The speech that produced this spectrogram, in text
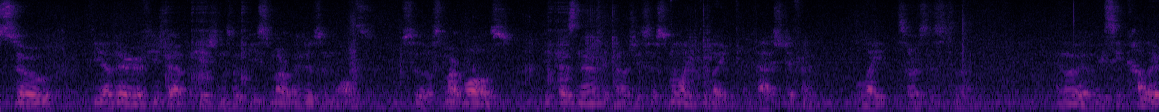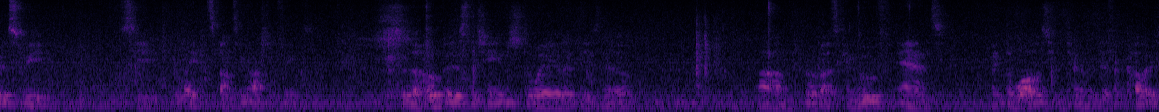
so the other future applications would be smart windows and walls. So smart walls, because nanotechnology is so small, you could like attach different light sources to them. And when we see colors, we see the light that's bouncing off of things. So the hope is to change the way that these nano um, robots can move, and like the walls, you can turn them different colors.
